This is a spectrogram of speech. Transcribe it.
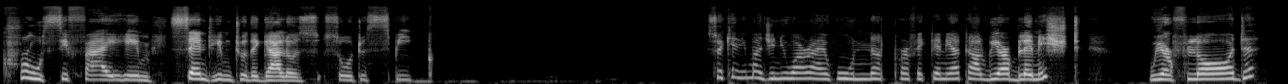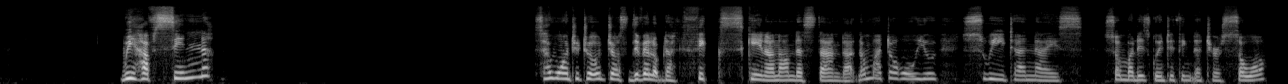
Crucify him, send him to the gallows, so to speak. So I can imagine you or I who not perfect any at all. We are blemished. We are flawed. We have sin. So I want you to just develop that thick skin and understand that no matter how you're sweet and nice, somebody's going to think that you're sour,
